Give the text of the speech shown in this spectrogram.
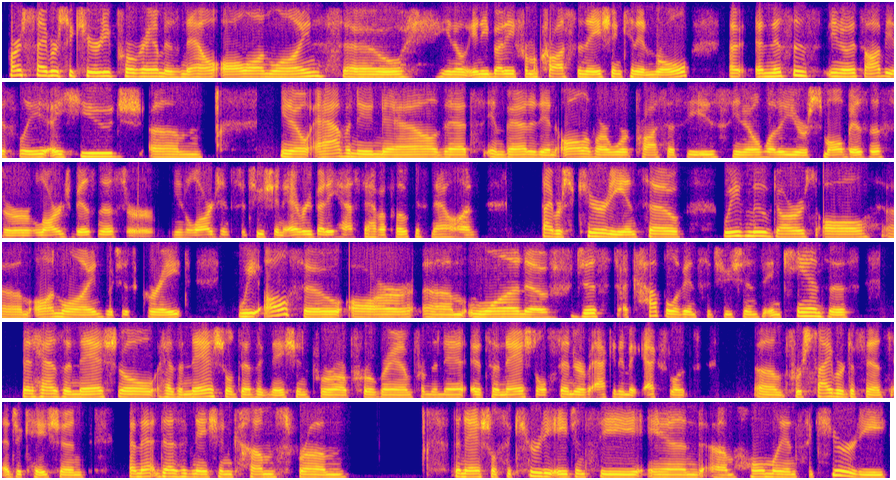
Our cybersecurity program is now all online, so you know anybody from across the nation can enroll. Uh, and this is, you know, it's obviously a huge, um, you know, avenue now that's embedded in all of our work processes. You know, whether you're small business or large business or you know large institution, everybody has to have a focus now on cybersecurity. And so we've moved ours all um, online, which is great. We also are um, one of just a couple of institutions in Kansas that has a national has a national designation for our program from the na- it's a National Center of Academic Excellence um, for Cyber Defense Education, and that designation comes from the National Security Agency and um, Homeland Security.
